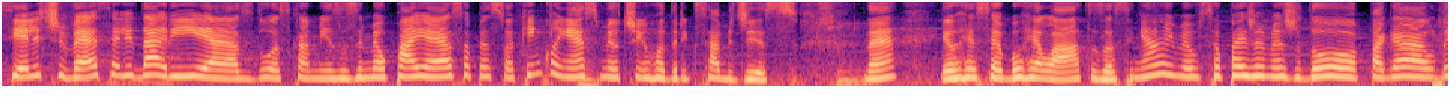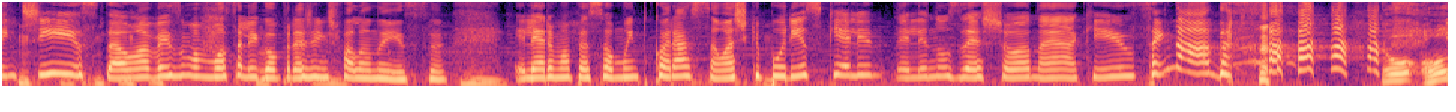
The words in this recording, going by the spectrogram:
se ele tivesse, ele daria as duas camisas. E meu pai é essa pessoa. Quem conhece meu tio Rodrigo sabe disso, Sim. né? Eu recebo relatos assim: "Ai, meu, seu pai já me ajudou a pagar o dentista". uma vez uma moça ligou pra gente falando isso. Hum. Ele era uma pessoa muito coração. Acho que por isso que ele, ele nos deixou, né, aqui sem nada. ou, ou,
